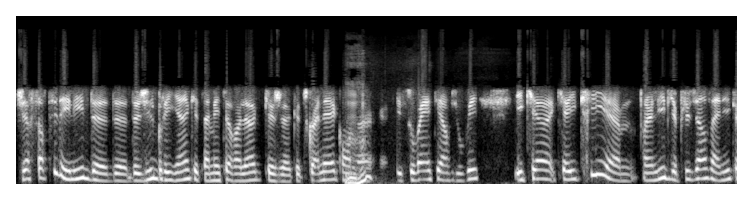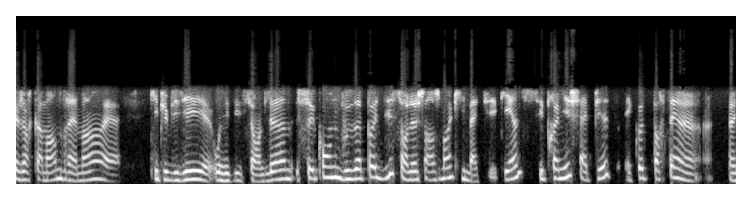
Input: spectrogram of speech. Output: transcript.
j'ai ressorti des livres de, de, de, Gilles Briand, qui est un météorologue que, je, que tu connais, qu'on a, qui est souvent interviewé, et qui a, qui a écrit un livre il y a plusieurs années que je recommande vraiment qui est publié aux éditions de l'Homme, ce qu'on ne vous a pas dit sur le changement climatique. Et un de ses premiers chapitres, écoute, portait un,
